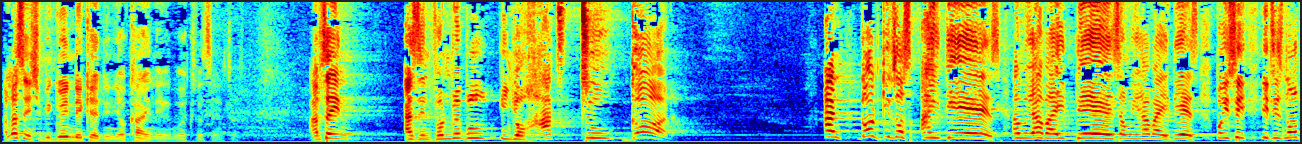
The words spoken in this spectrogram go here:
I'm not saying you should be going naked in your car in the workplace. I'm saying as vulnerable in your heart to God. And God gives us ideas, and we have ideas, and we have ideas. But you see, it is not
